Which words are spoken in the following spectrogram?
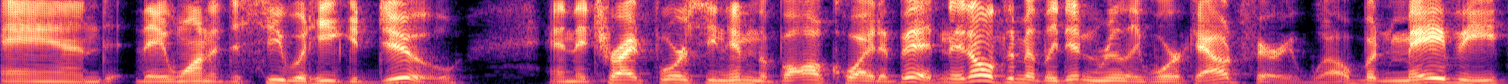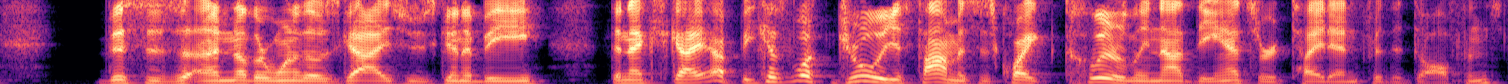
and they wanted to see what he could do. And they tried forcing him the ball quite a bit, and it ultimately didn't really work out very well. But maybe this is another one of those guys who's going to be the next guy up. Because look, Julius Thomas is quite clearly not the answer at tight end for the Dolphins.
